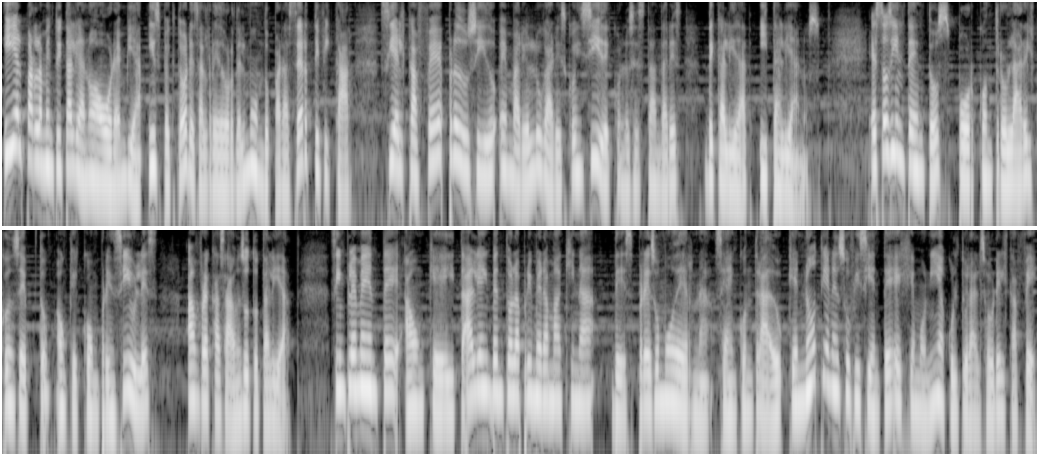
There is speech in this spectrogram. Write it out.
Y el Parlamento italiano ahora envía inspectores alrededor del mundo para certificar si el café producido en varios lugares coincide con los estándares de calidad italianos. Estos intentos por controlar el concepto, aunque comprensibles, han fracasado en su totalidad. Simplemente, aunque Italia inventó la primera máquina de espresso moderna, se ha encontrado que no tiene suficiente hegemonía cultural sobre el café.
